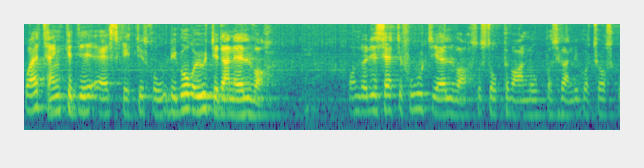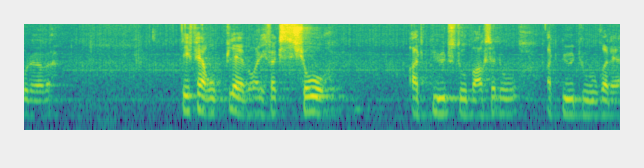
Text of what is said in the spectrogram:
Og jeg tenker det er et skritt i tro. De går ut i den elva. Og når de setter fot i elva, så stopper vannet opp, og så kan de gå tørrskodd over. De får oppleve, og de fikk se at Gud sto bak sitt ord, at Gud gjorde det.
